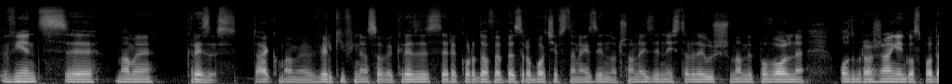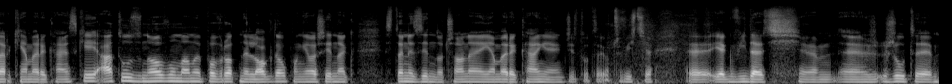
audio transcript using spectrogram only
Więc mamy kryzys, tak? Mamy wielki finansowy kryzys, rekordowe bezrobocie w Stanach Zjednoczonych. Z jednej strony już mamy powolne odmrażanie gospodarki amerykańskiej, a tu znowu mamy powrotny lockdown, ponieważ jednak Stany Zjednoczone i Amerykanie, gdzie tutaj oczywiście, e, jak widać, e, żółty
